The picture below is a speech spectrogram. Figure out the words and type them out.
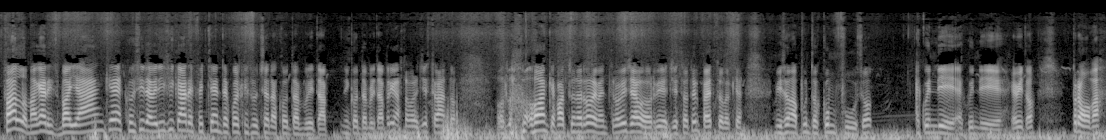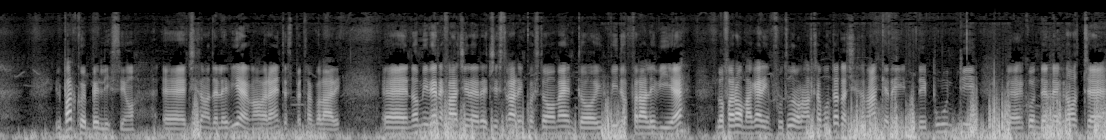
Fallo, magari sbaglia anche, così da verificare effettivamente quel che succede a contabilità. in contabilità. Prima stavo registrando, ho, ho anche fatto un errore mentre lo dicevo, ho riregistrato il pezzo perché mi sono appunto confuso e quindi, e quindi capito? Prova, il parco è bellissimo, eh, ci sono delle vie ma veramente spettacolari. Eh, non mi viene facile registrare in questo momento il video fra le vie, lo farò magari in futuro un'altra puntata, ci sono anche dei, dei punti eh, con delle grotte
